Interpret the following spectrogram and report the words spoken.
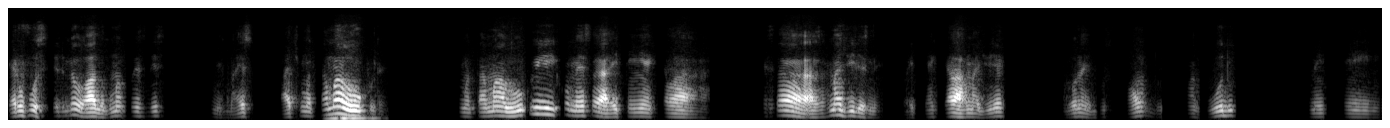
quero você do meu lado, alguma coisa desse tipo. Mas o Batman tá maluco, né? Batman tá maluco e começa, aí tem aquela, essa, as armadilhas, né? Aí tem aquela armadilha, né, do som, do som agudo, também tem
